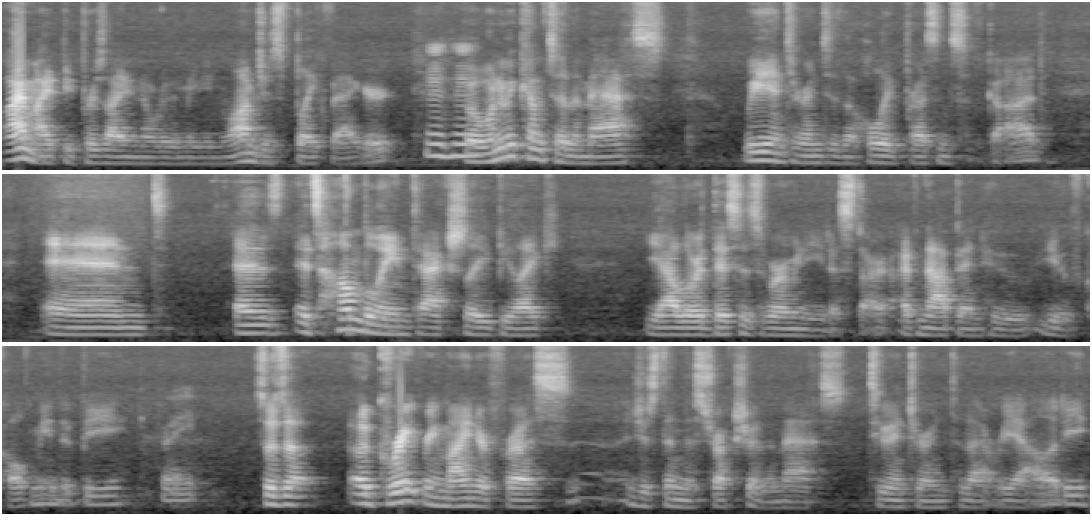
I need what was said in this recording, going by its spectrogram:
I might be presiding over the meeting. Well, I'm just Blake Vajgrt. Mm-hmm. But when we come to the Mass, we enter into the holy presence of God. And as it's humbling to actually be like, yeah, Lord, this is where we need to start. I've not been who you have called me to be. Right. So it's a, a great reminder for us, just in the structure of the Mass, to enter into that reality.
